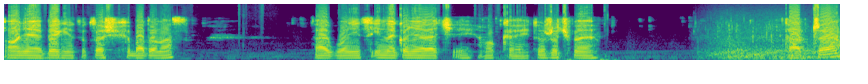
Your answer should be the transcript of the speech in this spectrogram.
O nie, biegnie to coś chyba do nas. Tak, bo nic innego nie leci. Okej, to rzućmy tarczę.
